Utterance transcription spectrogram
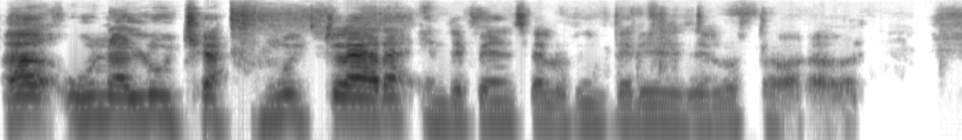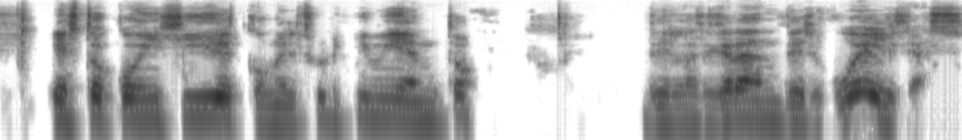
a una lucha muy clara en defensa de los intereses de los trabajadores. Esto coincide con el surgimiento de las grandes huelgas,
